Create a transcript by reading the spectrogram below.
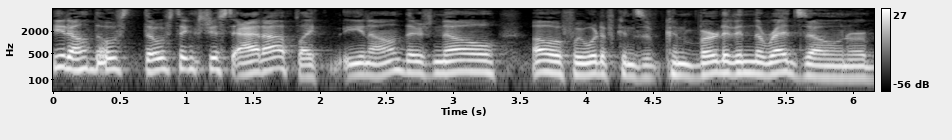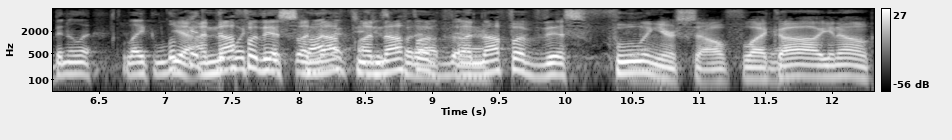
you know, those those things just add up. Like, you know, there's no oh, if we would have con- converted in the red zone or been a, like, look yeah, at the- enough what- of this. Enough. product you just Enough of enough of this fooling yourself. Like oh, you know.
